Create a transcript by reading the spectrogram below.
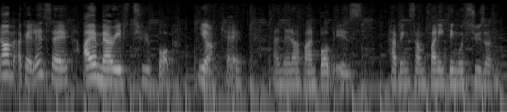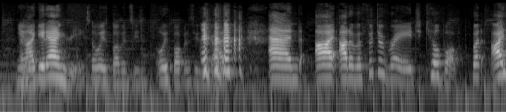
now, I'm, okay. Let's say I am married to Bob. Yeah. Okay, and then I find Bob is having some funny thing with Susan, and Yeah. I get angry. It's always Bob and Susan. Always Bob and Susan, guys. and I, out of a fit of rage, kill Bob. But I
